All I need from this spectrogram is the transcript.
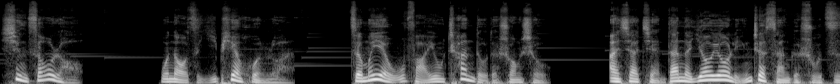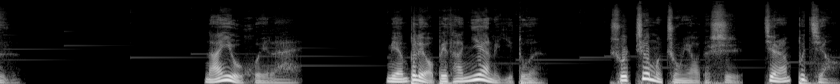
性骚扰，我脑子一片混乱，怎么也无法用颤抖的双手按下简单的幺幺零这三个数字。男友回来，免不了被他念了一顿，说这么重要的事竟然不讲。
